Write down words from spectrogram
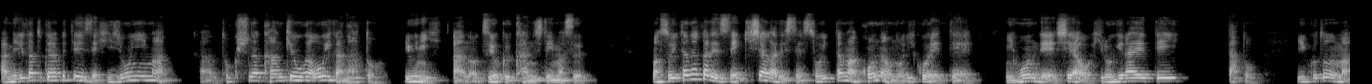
アメリカと比べてですね、非常に、まあ、特殊な環境が多いかなというふうに、あの、強く感じています。まあそういった中でですね、記者がですね、そういったまあ困難を乗り越えて、日本でシェアを広げられていったということの、まあ、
